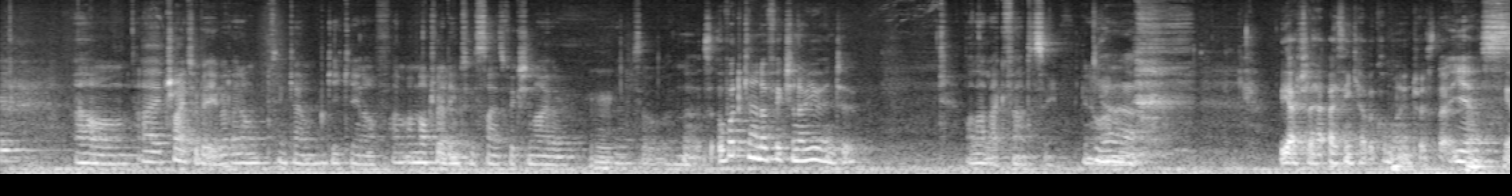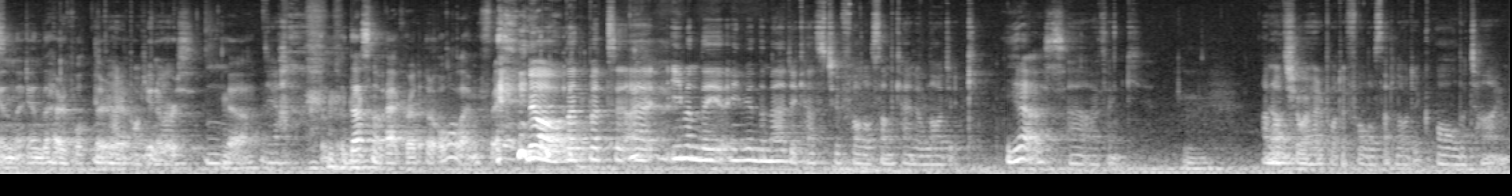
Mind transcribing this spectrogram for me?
Um, I try to be, but I don't think I'm geeky enough. I'm, I'm not really into science fiction either. Mm. Uh, So, um, So what kind of fiction are you into? well, I like fantasy. You know, Yeah. We actually, ha- I think, have a common interest there. yes. In the, in the Harry Potter, the Harry Potter, universe. Yeah. Mm, Yeah. yeah. That's not accurate at all, I'm afraid. no, but but uh, even the even the magic has to follow some kind of logic. yes. Uh, I think. Mm. I'm No. not sure Harry Potter follows that logic all the time,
